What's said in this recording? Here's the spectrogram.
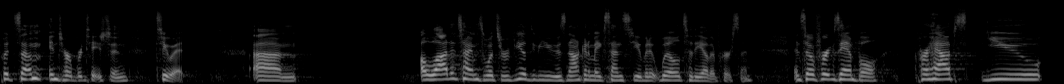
put some interpretation to it. Um, a lot of times what's revealed to you is not going to make sense to you, but it will to the other person. And so, for example, perhaps you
